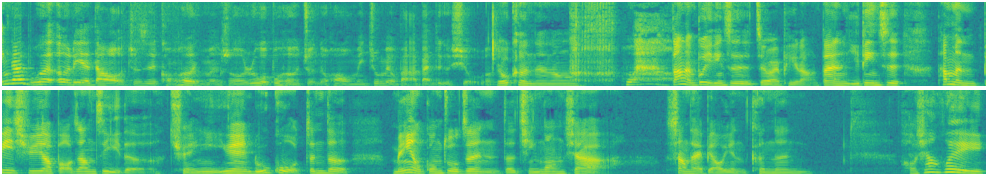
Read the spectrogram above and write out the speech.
应该不会恶劣到就是恐吓你们说，如果不核准的话，我们就没有办法办这个秀了。有可能哦。哇，当然不一定是 JYP 啦，但一定是他们必须要保障自己的权益，因为如果真的没有工作证的情况下上台表演，可能好像会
